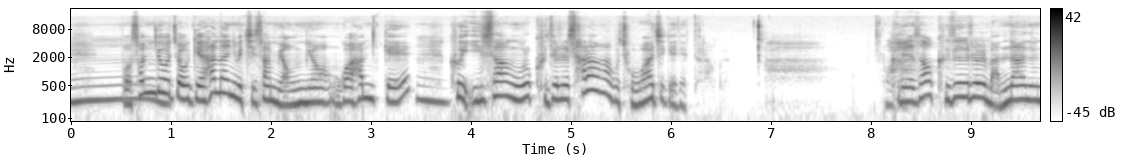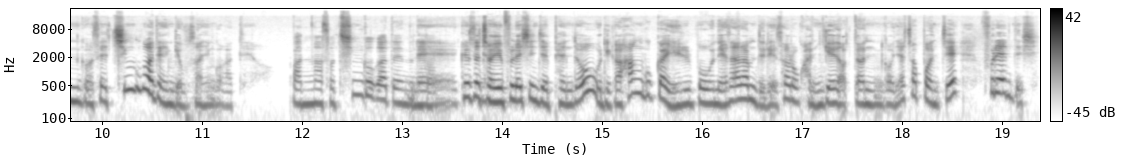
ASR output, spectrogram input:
음. 뭐 선교적인 하나님의 지상 명령과 함께 음. 그 이상으로 그들을 사랑하고 좋아지게 됐더라고요. 와. 그래서 그들을 만나는 것에 친구가 되는 게 우선인 것 같아요. 만나서 친구가 되는 거. 네. 그래서 저희 플래신 재팬도 우리가 한국과 일본의 사람들이 서로 관계 어떤 거냐? 첫 번째 프렌드십,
